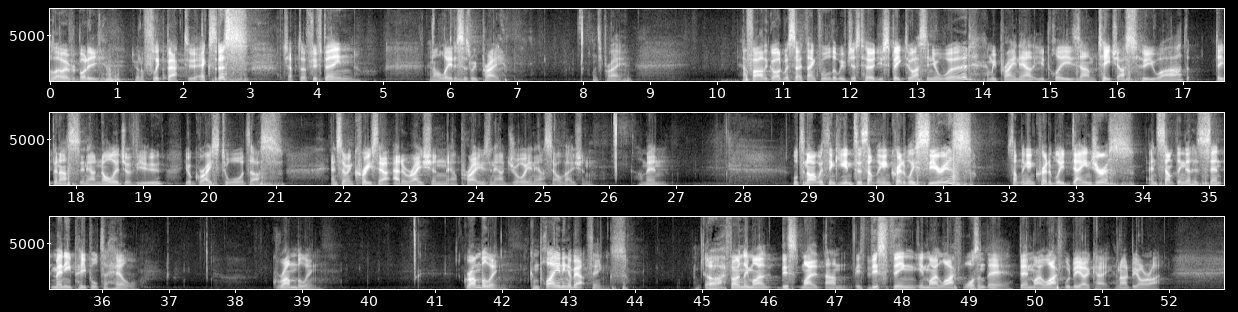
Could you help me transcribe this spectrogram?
hello, everybody. Do you want to flick back to Exodus chapter 15? And I'll lead us as we pray. Let's pray. Our Father God, we're so thankful that we've just heard you speak to us in your word, and we pray now that you'd please um, teach us who you are, deepen us in our knowledge of you, your grace towards us, and so increase our adoration, our praise, and our joy in our salvation. Amen. Well, tonight we're thinking into something incredibly serious, something incredibly dangerous, and something that has sent many people to hell grumbling. Grumbling, complaining about things. Oh, if only my, this, my, um, if this thing in my life wasn't there, then my life would be okay and I'd be all right.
